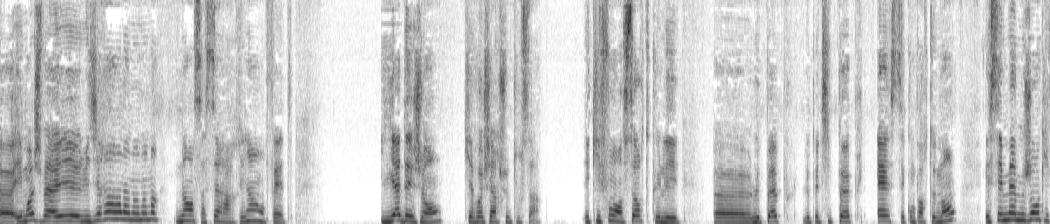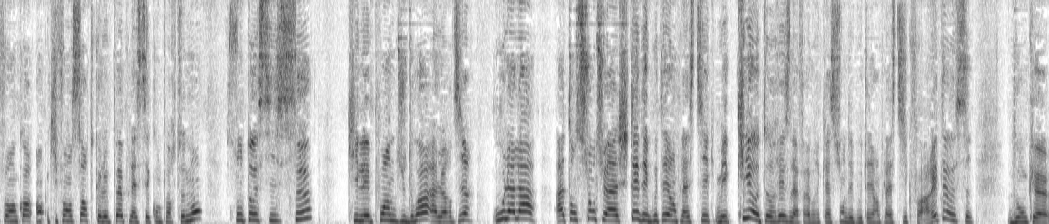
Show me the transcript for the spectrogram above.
Euh, et moi, je vais aller lui dire, ah non, non, non, non. Non, ça sert à rien, en fait. Il y a des gens qui recherchent tout ça et qui font en sorte que les, le peuple, le petit peuple, ait ces comportements. Et ces mêmes gens qui font encore, qui font en sorte que le peuple ait ces comportements sont aussi ceux qui les pointent du doigt à leur dire Ouh là là, attention, tu as acheté des bouteilles en plastique. Mais qui autorise la fabrication des bouteilles en plastique? Faut arrêter aussi. Donc, euh,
